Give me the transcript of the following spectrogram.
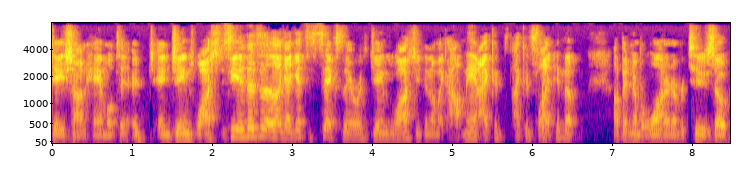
DaeSean Hamilton, and James Washington. See, that's like I get to six there with James Washington. I'm like, oh man, I could, I could slide him up up at number one or number two. So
